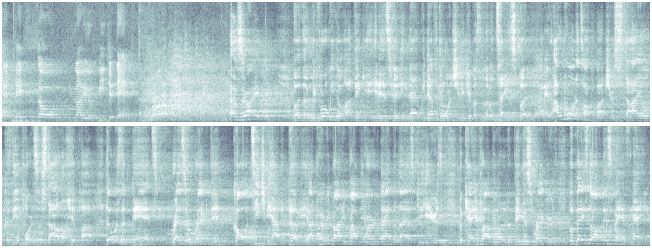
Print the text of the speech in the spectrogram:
At Taste So, you're gonna hear a feature dance. that's right. But look, before we go, I think it is fitting that we definitely want you to give us a little taste. But I don't want to talk about your style because the importance of style on hip hop. There was a dance resurrected called Teach Me How to Dougie. I know everybody probably heard that in the last few years. Became probably one of the biggest records, but based off this man's name.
